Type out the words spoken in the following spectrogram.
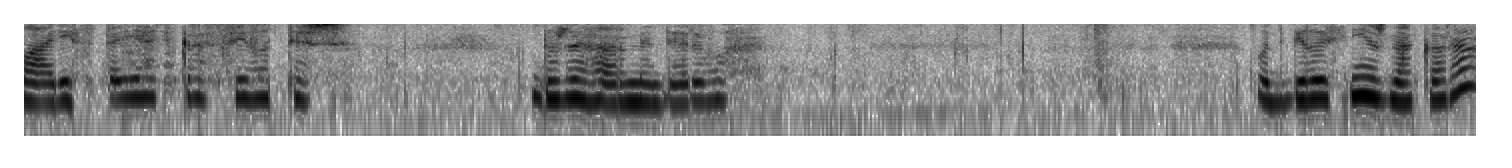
Парі стоять красиво теж. Дуже гарне дерево. От білосніжна кора.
